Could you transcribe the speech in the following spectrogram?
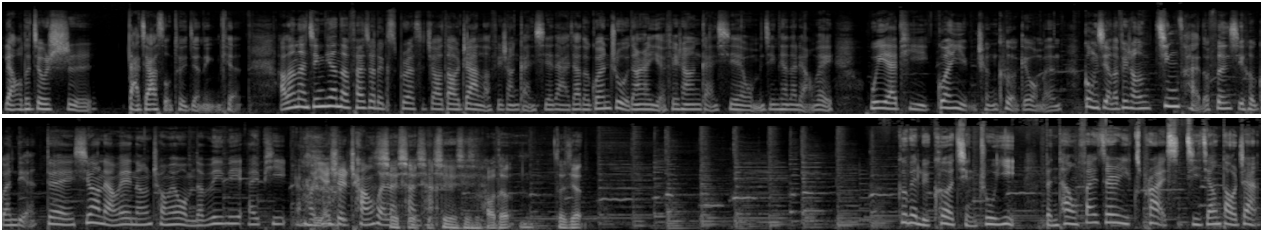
聊的就是。大家所推荐的影片。好了，那今天的 f a s t Express 就要到站了，非常感谢大家的关注，当然也非常感谢我们今天的两位 VIP 观影乘客给我们贡献了非常精彩的分析和观点。对，希望两位能成为我们的 VVIP，然后也是常回来看看。谢谢谢谢谢谢。好的，嗯，再见。各位旅客请注意，本趟 Pfizer Express 即将到站，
